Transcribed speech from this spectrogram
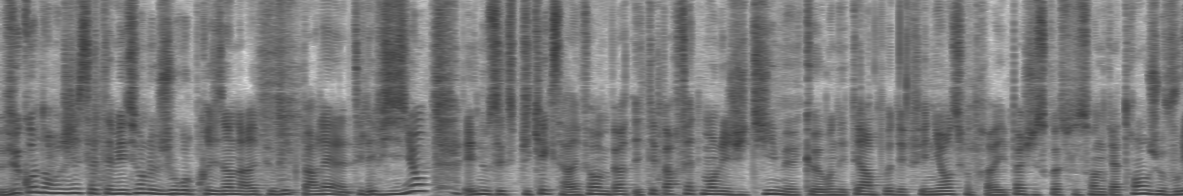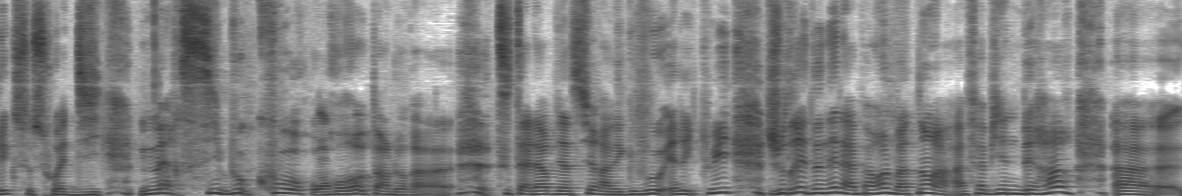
Vu qu'on enregistre cette émission le jour où le président de la République parlait à la télévision et nous expliquait que sa réforme était parfaitement légitime et qu'on était un peu des feignants si on ne travaillait pas jusqu'à 64 ans, je voulais que ce soit dit. Merci beaucoup. On reparlera tout à l'heure, bien sûr, avec vous, Eric Louis. Je voudrais donner la parole maintenant à, Fabienne Bérard, euh,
